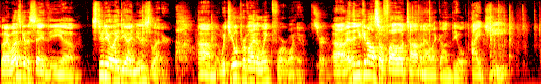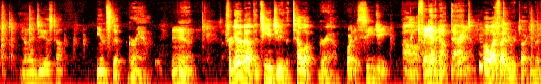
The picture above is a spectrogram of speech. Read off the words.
but I was going to say the um, Studio ADI newsletter. Um, which you'll provide a link for, won't you? Certainly. Uh, and then you can also follow Tom and Alec on the old IG. You know what IG is, Tom? Instagram. Mm. Yeah. Forget about the TG, the Telegram. Or the CG. Oh, forget about that. Gram. oh, I thought you were talking about.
